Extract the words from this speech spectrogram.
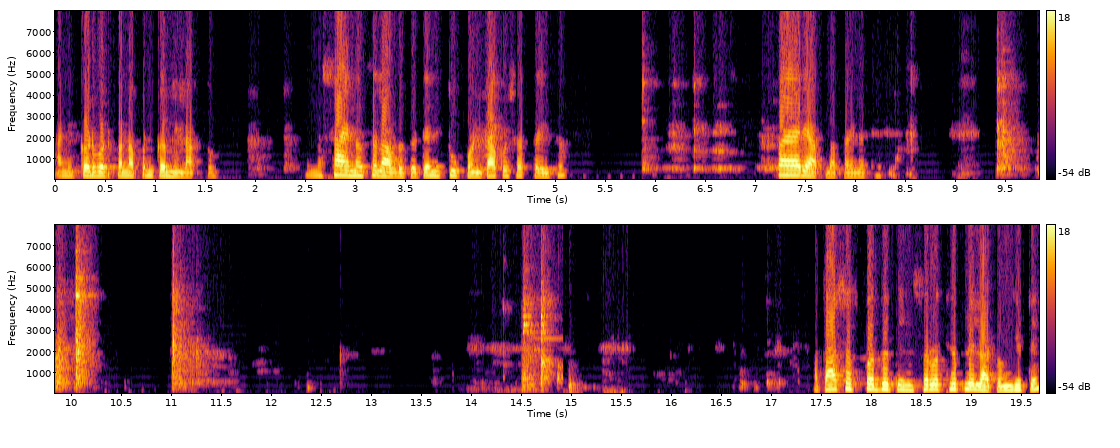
आणि कडवटपणा पण कमी लागतो. साय नसल आवडत त्याने त्यांनी तूप पण टाकू शकता इथं. तयार आहे आपला पहिला थेपला आता अशाच पद्धतीने सर्व थेपले लाटून घेते.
